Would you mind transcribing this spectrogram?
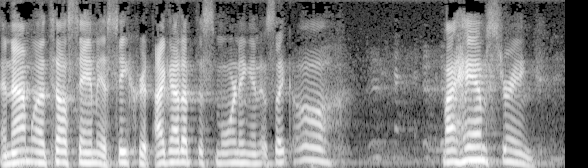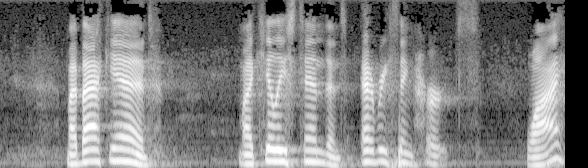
And now I'm going to tell Sammy a secret. I got up this morning and it's like, oh, my hamstring, my back end, my Achilles tendons, everything hurts. Why?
